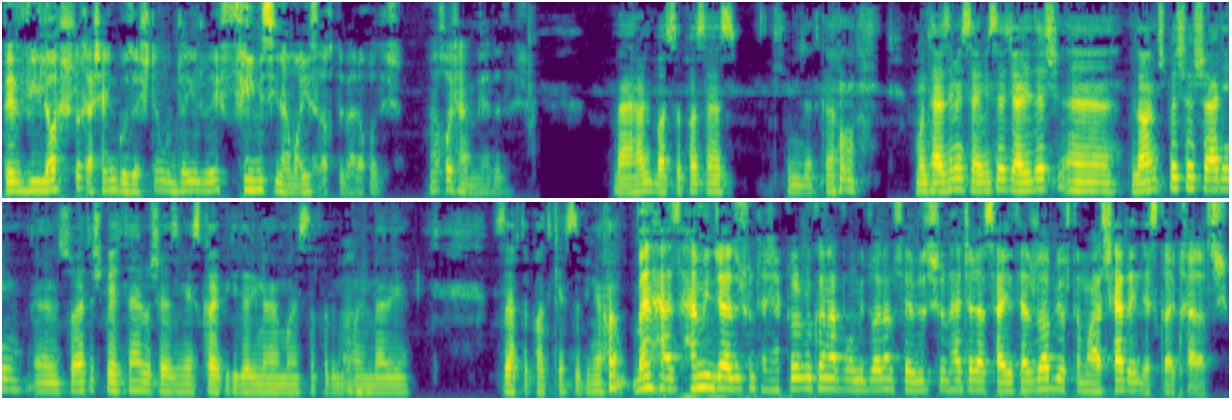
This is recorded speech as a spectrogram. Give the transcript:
به ویلاش رو قشنگ گذاشته. اونجا یه جوری فیلم سینمایی ساخته برای خودش. من خوشم میاد ازش. به حال با سپاس از کیم دات کام منتظریم سرویس جدیدش launch بشه. شاید این سرعتش بهتر باشه از این اسکایپی که داریم ما استفاده می‌کنیم برای ضبط پادکست بینا من از همینجا ازشون تشکر می‌کنم و امیدوارم سرویسشون هر چقدر سریعتر راه بیفته. ما از شر این اسکایپ خلاص شیم.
